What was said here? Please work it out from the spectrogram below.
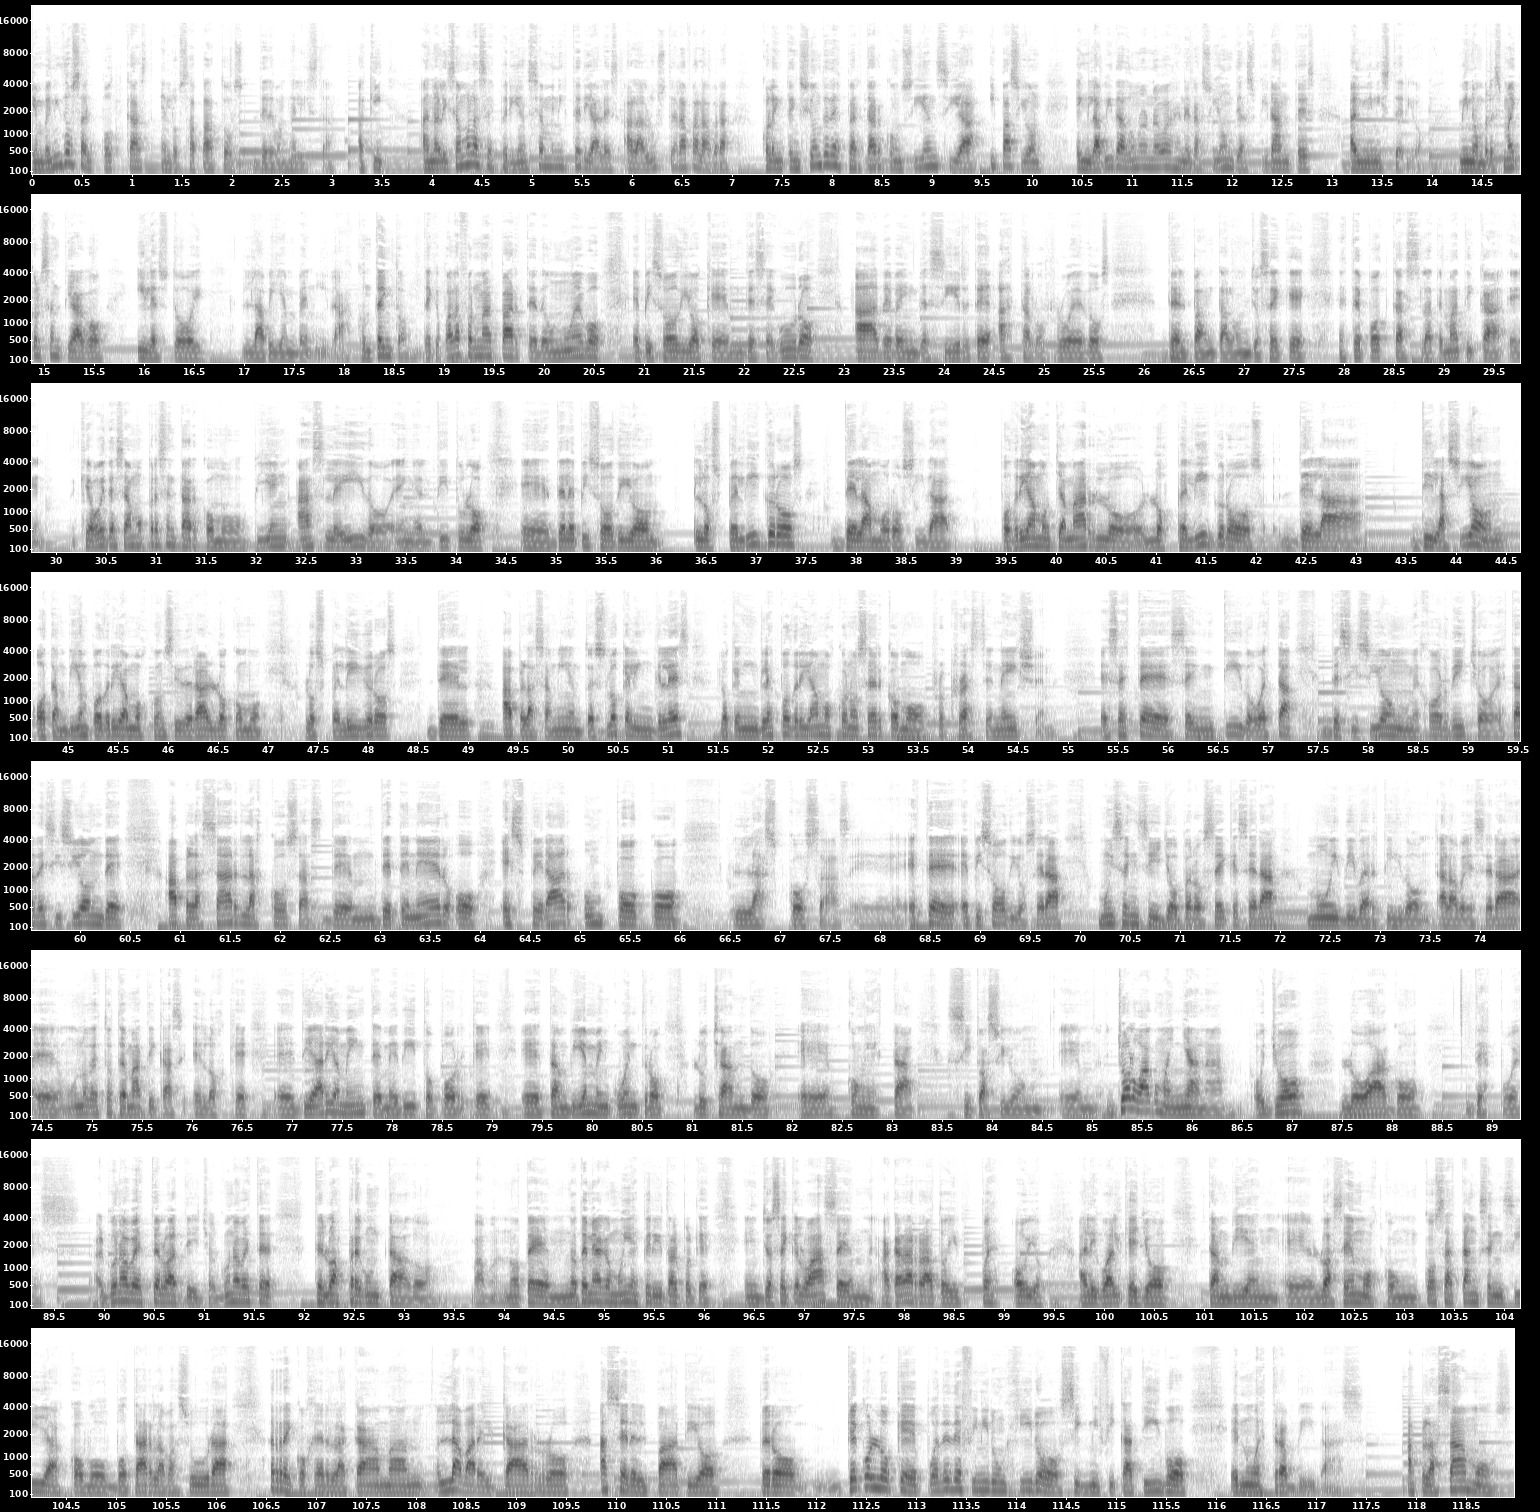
Bienvenidos al podcast En los zapatos del evangelista. Aquí analizamos las experiencias ministeriales a la luz de la palabra con la intención de despertar conciencia y pasión en la vida de una nueva generación de aspirantes al ministerio. Mi nombre es Michael Santiago y les doy la bienvenida. Contento de que pueda formar parte de un nuevo episodio que de seguro ha de bendecirte hasta los ruedos del pantalón. Yo sé que este podcast, la temática eh, que hoy deseamos presentar, como bien has leído en el título eh, del episodio, los peligros de la morosidad. Podríamos llamarlo los peligros de la dilación o también podríamos considerarlo como los peligros del aplazamiento. Es lo que el inglés, lo que en inglés podríamos conocer como procrastination. Es este sentido o esta decisión, mejor dicho, esta decisión de aplazar las cosas, de detener o esperar un poco las cosas. Eh, este episodio será muy sencillo, pero sé que será muy divertido a la vez. Será eh, uno de estos temáticas en los que eh, diariamente medito porque también me encuentro luchando con esta situación. yo lo hago mañana o yo lo hago después. ¿Alguna vez te lo has dicho? ¿Alguna vez te, te lo has preguntado? Vamos, no te, no te me hagas muy espiritual porque eh, yo sé que lo hacen a cada rato y pues obvio, al igual que yo también eh, lo hacemos con cosas tan sencillas como botar la basura, recoger la cama, lavar el carro, hacer el patio, pero ¿qué con lo que puede definir un giro significativo en nuestras vidas? Aplazamos,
